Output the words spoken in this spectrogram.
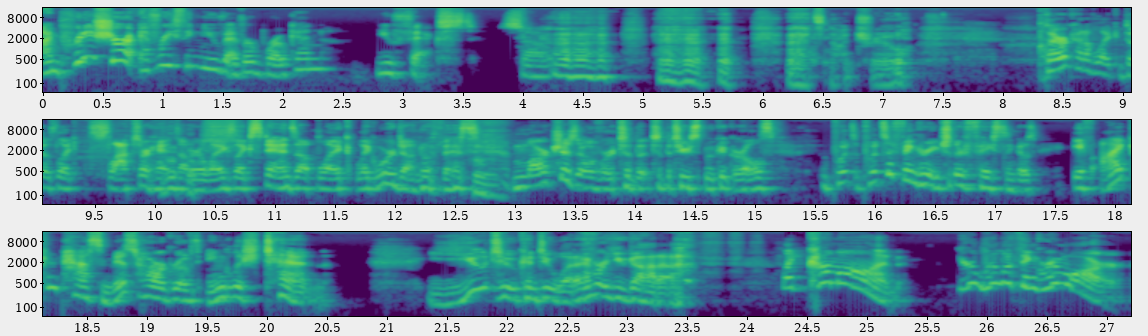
I'm pretty sure everything you've ever broken, you fixed. So, That's not true. Clara kind of like does like slaps her hands on her legs, like stands up, like like we're done with this. Hmm. Marches over to the to the two spooky girls, puts puts a finger in each of their face and goes, "If I can pass Miss Hargrove's English ten, you two can do whatever you gotta. Like, come on, you're Lilith and Grimoire.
